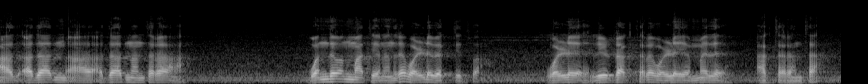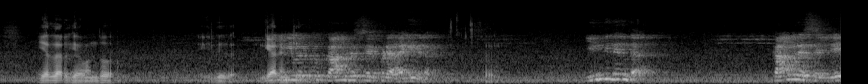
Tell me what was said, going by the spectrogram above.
ಅದು ಅದಾದ ಅದಾದ ನಂತರ ಒಂದೇ ಒಂದು ಮಾತು ಏನಂದರೆ ಒಳ್ಳೆ ವ್ಯಕ್ತಿತ್ವ. ಒಳ್ಳೆ ಲೀಡ್ರ್ ಆಗ್ತಾರೆ ಒಳ್ಳೆ ಎಂ ಎಲ್ ಎ ಆಗ್ತಾರೆ ಅಂತ ಎಲ್ಲರಿಗೆ ಒಂದು ಇದಿದೆ ಗ್ಯಾರಂಟಿ. ಕಾಂಗ್ರೆಸ್ ಸೇರ್ಪಡೆ ಆಗಿದೆ ಇಂದಿನಿಂದ ಕಾಂಗ್ರೆಸ್ ಅಲ್ಲಿ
